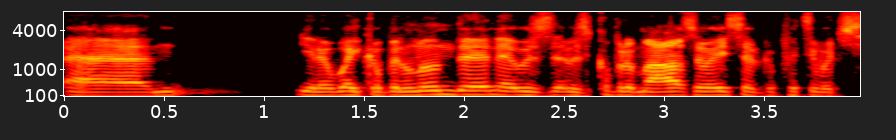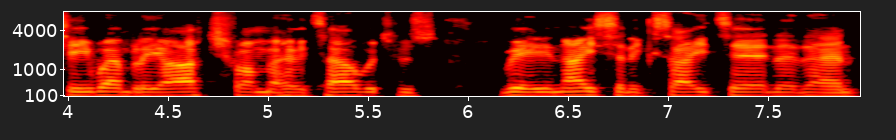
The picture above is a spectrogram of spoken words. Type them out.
Um, you know, wake up in London. It was it was a couple of miles away, so I could pretty much see Wembley Arch from the hotel, which was really nice and exciting. And then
